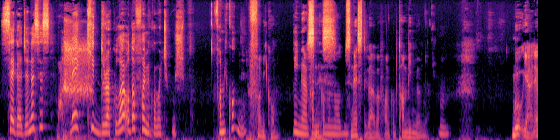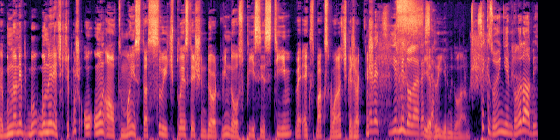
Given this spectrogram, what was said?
Sega Genesis Maş. ve Kid Dracula o da Famicom'a çıkmış. Famicom ne? Famicom. Bilmiyorum SNES. Famicom'un ne olduğunu. SNES'ti galiba Famicom. Tam bilmiyorum da. Hı. Bu yani bunların hep bu, bu nereye çıkacakmış? O 16 Mayıs'ta Switch, PlayStation 4, Windows PC, Steam ve Xbox One'a çıkacakmış. Evet 20 dolar Fiyatı arası. 20 dolarmış. 8 oyun 20 dolar abi.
